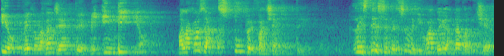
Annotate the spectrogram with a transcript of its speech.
io vedo una tangente, mi indigno, ma la cosa stupefacente, le stesse persone di quando io andavo al liceo,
